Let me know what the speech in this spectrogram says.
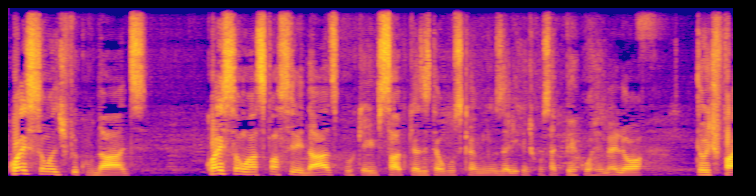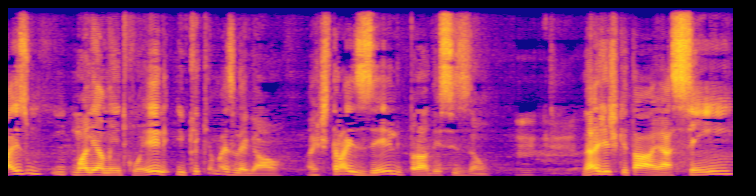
quais são as dificuldades, quais são as facilidades, porque a gente sabe que às vezes tem alguns caminhos ali que a gente consegue percorrer melhor. Então a gente faz um, um alinhamento com ele e o que, que é mais legal? A gente traz ele para a decisão. Não é a gente que está é assim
